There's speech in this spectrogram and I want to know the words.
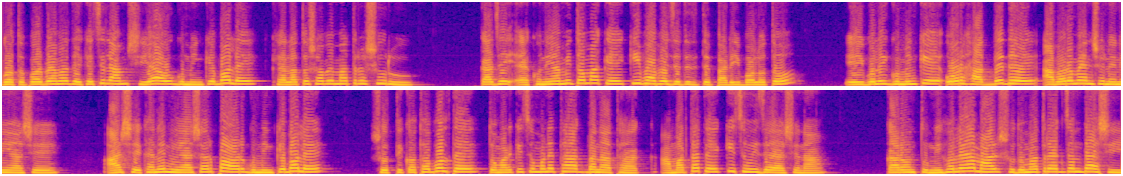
গত পর্বে আমরা দেখেছিলাম শিয়াও গুমিংকে বলে, খেলা তো সবে মাত্র শুরু। কাজেই এখনই আমি তোমাকে কীভাবে যেতে দিতে পারি বলো তো? এই বলেই গুমিংকে ওর হাত বেঁধে আবারও ম্যানশনে নিয়ে আসে। আর সেখানে নিয়ে আসার পর গুমিংকে বলে, সত্যি কথা বলতে, তোমার কিছু মনে থাক বা না থাক, আমার তাতে কিছুই যায় আসে না। কারণ তুমি হলে আমার শুধুমাত্র একজন দাসী,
